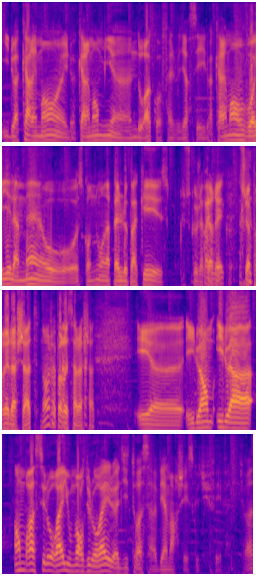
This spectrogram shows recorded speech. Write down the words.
il lui a carrément, il lui a carrément mis un doigt, quoi. Enfin, je veux dire, c'est, il lui a carrément envoyé la main au, ce qu'on nous on appelle le paquet, ce, que- ce que j'appellerais, la chatte. Non, j'appellerais ça la chatte. Et, et il lui a, il lui a embrassé l'oreille ou mordu l'oreille. Il lui a dit, toi, ça a bien marché ce que tu fais. Enfin, tu vois,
